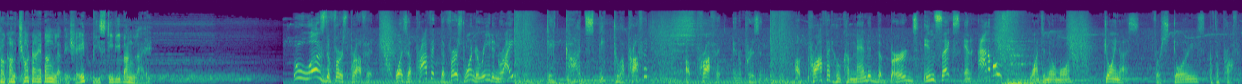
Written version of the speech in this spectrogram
সকাল ছটায় বাংলাদেশে পিস টিভি বাংলায় Who was the first prophet? Was a prophet the first one to read and write? Did God speak to a prophet? A prophet in a prison. A prophet who commanded the birds, insects, and animals? Want to know more? Join us for Stories of the Prophet.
